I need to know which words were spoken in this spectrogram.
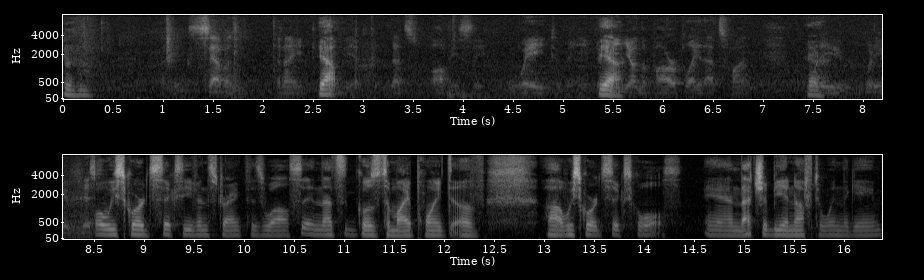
last game. They got, I think, seven tonight. Yeah. That's obviously way too many. But Yeah. being you on the power play, that's fine. Yeah. What do you, what do you miss? Well, we scored six even strength as well, so, and that goes to my point of uh, we scored six goals, and that should be enough to win the game.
